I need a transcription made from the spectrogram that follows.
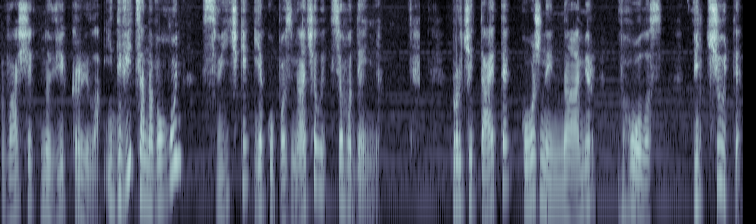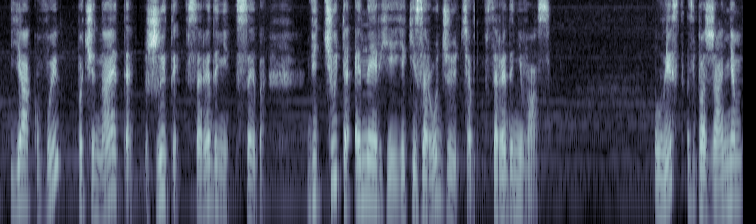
ваші нові крила. І дивіться на вогонь свічки, яку позначили сьогодення. Прочитайте кожний намір вголос. Відчуйте, як ви починаєте жити всередині себе. Відчуйте енергії, які зароджуються всередині вас. Лист з бажанням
